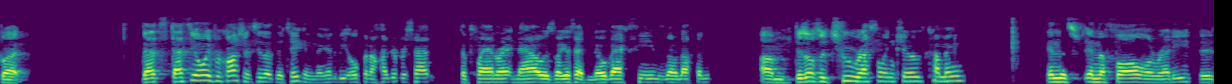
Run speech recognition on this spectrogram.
But that's that's the only precaution I see that they're taking. They're going to be open 100%. The plan right now is like I said, no vaccines, no nothing. Um, there's also two wrestling shows coming in this in the fall already. They're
